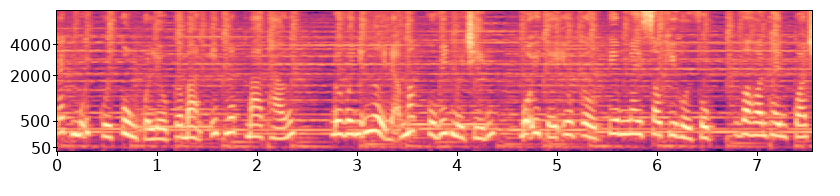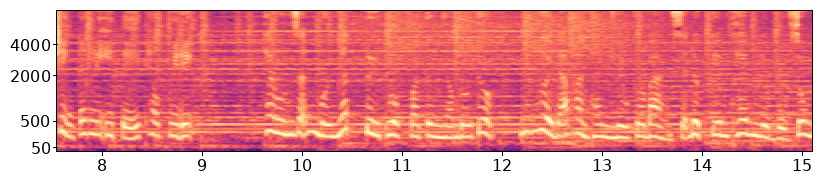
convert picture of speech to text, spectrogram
cách mũi cuối cùng của liều cơ bản ít nhất 3 tháng. Đối với những người đã mắc COVID-19, Bộ Y tế yêu cầu tiêm ngay sau khi hồi phục và hoàn thành quá trình cách ly y tế theo quy định. Theo hướng dẫn mới nhất tùy thuộc vào từng nhóm đối tượng, những người đã hoàn thành liều cơ bản sẽ được tiêm thêm liều bổ sung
